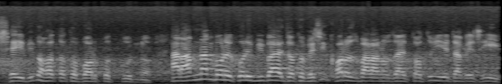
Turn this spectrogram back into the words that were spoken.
সেই বিবাহ তত বরকতপূর্ণ। আর আমরা মনে করি বিবাহে যত বেশি খরচ বাড়ানো যায়, ততই এটা বেশি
